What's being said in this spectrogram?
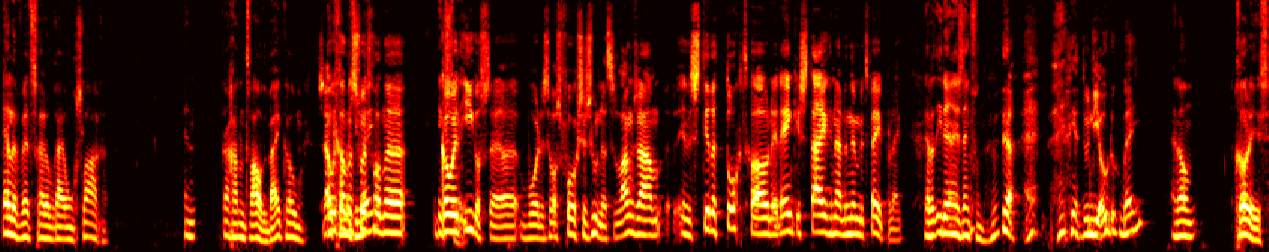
11 wedstrijden op rij ongeslagen. En daar gaat een twaalfde bij komen. Zou het dan een soort van uh, Go Ahead Eagles uh, worden, zoals vorig seizoen? Dat ze langzaam in de stille tocht gewoon in één keer stijgen naar de nummer 2 plek. Ja, dat iedereen eens denkt van, huh? Ja, hè? Ja, doen die ook nog mee? En dan Rode SC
